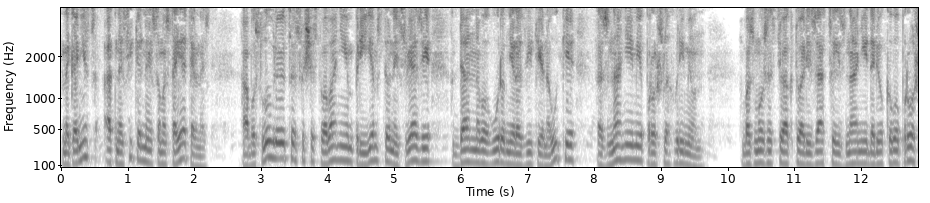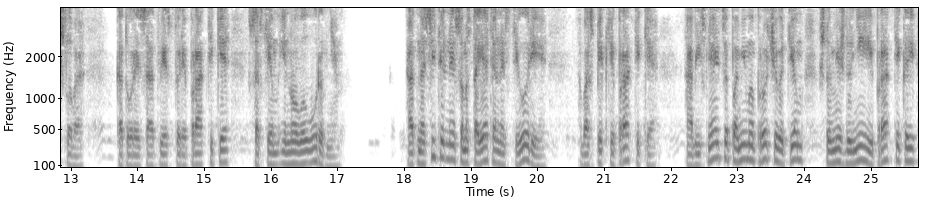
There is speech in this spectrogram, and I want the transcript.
Наконец, относительная самостоятельность обусловливается существованием преемственной связи данного уровня развития науки с знаниями прошлых времен, возможностью актуализации знаний далекого прошлого, которые соответствовали практике совсем иного уровня. Относительная самостоятельность теории в аспекте практики объясняется помимо прочего тем, что между ней и практикой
